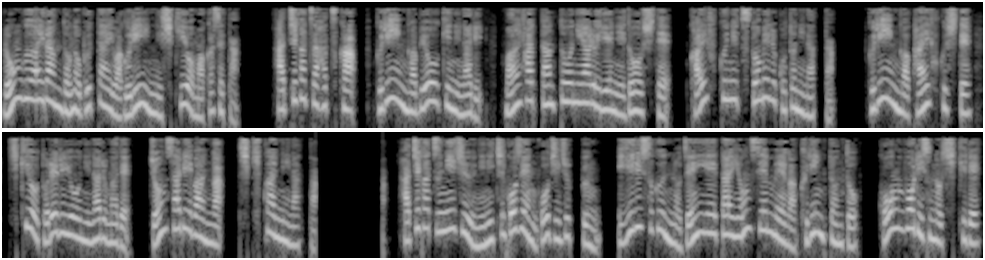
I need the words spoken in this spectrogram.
ロングアイランドの部隊はグリーンに指揮を任せた。8月20日、グリーンが病気になり、マンハッタン島にある家に移動して回復に努めることになった。グリーンが回復して指揮を取れるようになるまで、ジョン・サリバンが指揮官になった。8月22日午前5時10分、イギリス軍の前衛隊4000名がクリントンとコーンウォリスの指揮で、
